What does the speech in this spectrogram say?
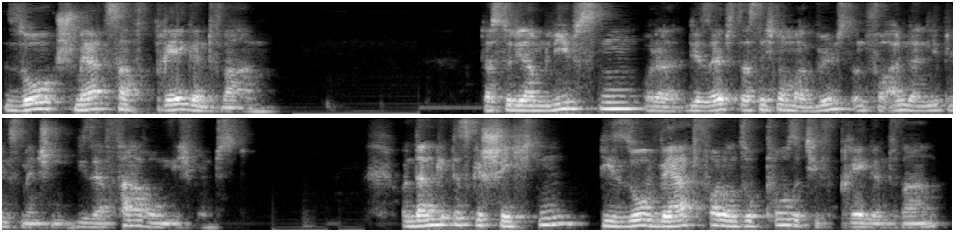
so schmerzhaft prägend waren, dass du dir am liebsten oder dir selbst das nicht nochmal wünschst und vor allem deinen Lieblingsmenschen diese Erfahrung nicht wünschst. Und dann gibt es Geschichten, die so wertvoll und so positiv prägend waren,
